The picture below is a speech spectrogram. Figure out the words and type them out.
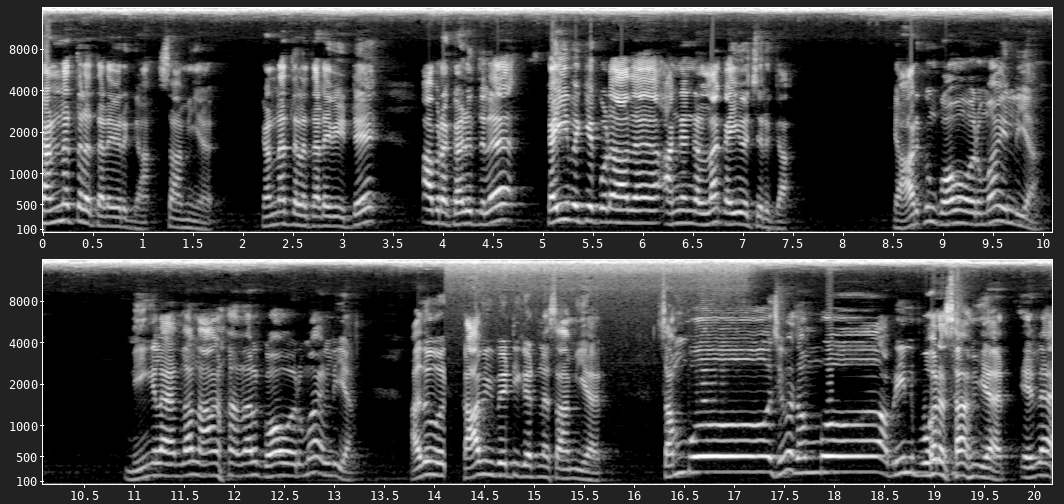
கன்னத்தில் தடவிருக்கான் சாமியார். கன்னத்தில் தடவிட்டு அப்புறம் கழுத்தில் கை வைக்கக்கூடாத அங்கங்கள்லாம் கை வச்சிருக்கான் யாருக்கும் கோபம் வருமா இல்லையா? நீங்களாக இருந்தாலும் நாங்களாக இருந்தாலும் கோபம் வருமா இல்லையா? அதுவும் ஒரு காவி பேட்டி கட்டின சாமியார். சம்போ சிவசம்போ அப்படின்னு போகிற சாமியார். இல்லை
